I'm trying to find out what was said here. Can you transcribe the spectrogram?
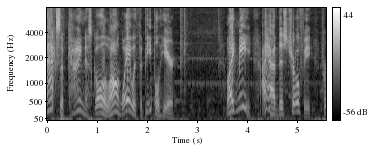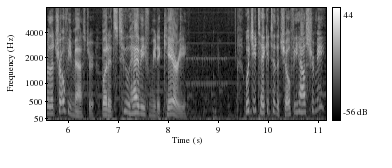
Acts of kindness go a long way with the people here. Like me, I have this trophy for the trophy master, but it's too heavy for me to carry. Would you take it to the trophy house for me?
